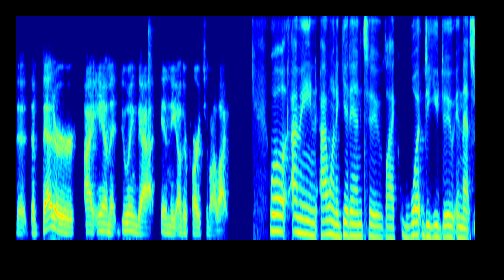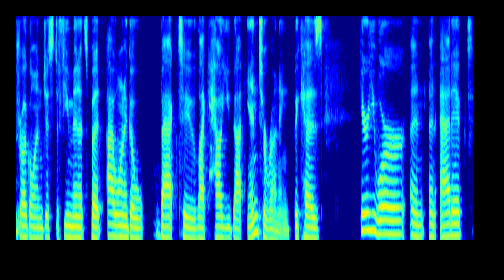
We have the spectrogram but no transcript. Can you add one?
the the better I am at doing that in the other parts of my life. Well, I mean, I want to get into like what do you do in that struggle in just a few minutes, but I want to go back to like how you got into running because here you were an an addict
